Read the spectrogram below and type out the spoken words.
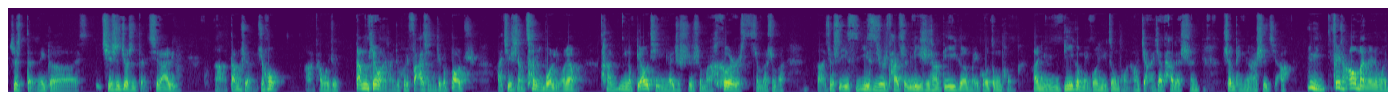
就是等那个，其实就是等希拉里啊当选了之后啊，他会就当天晚上就会发行这个报纸啊，其实想蹭一波流量。他那个标题应该就是什么 “Hers” 什么什么啊，就是意思意思就是他是历史上第一个美国总统啊，女第一个美国女总统，然后讲一下她的生生平啊事迹啊，预非常傲慢的认为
